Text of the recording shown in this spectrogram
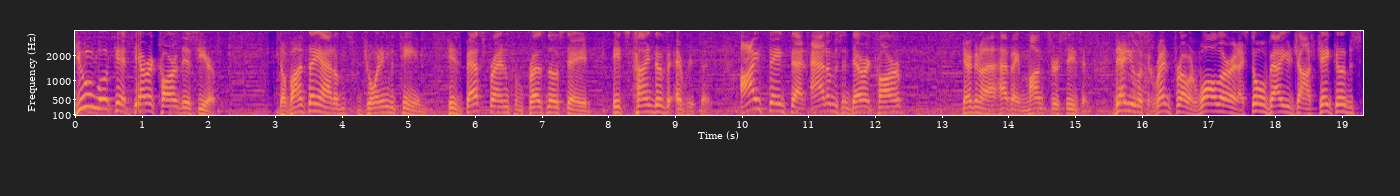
You look at Derek Carr this year, Davante Adams joining the team, his best friend from Fresno State, it's kind of everything. I think that Adams and Derek Carr, they're going to have a monster season. Then you look at Renfrow and Waller, and I still value Josh Jacobs.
